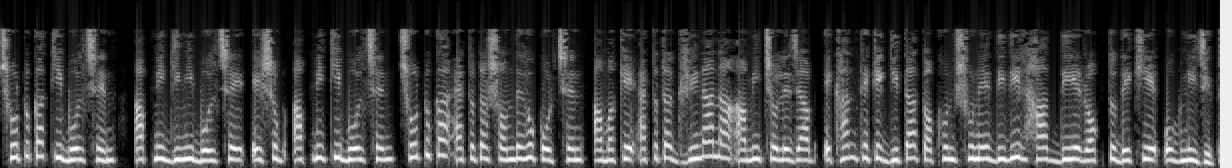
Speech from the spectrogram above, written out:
ছোটকা কি বলছেন? আপনি গিনি বলছে, এসব আপনি কি বলছেন? ছোটকা এতটা সন্দেহ করছেন, আমাকে এতটা ঘৃণা, না আমি চলে যাব। এখান থেকে গীতা তখন শুনে দিদির হাত দিয়ে রক্ত দেখিয়ে অগ্নিজিত।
